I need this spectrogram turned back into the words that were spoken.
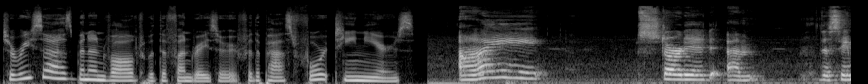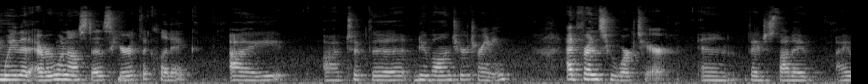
Teresa has been involved with the fundraiser for the past 14 years. I started um, the same way that everyone else does here at the clinic. I uh, took the new volunteer training. I had friends who worked here, and they just thought I, I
